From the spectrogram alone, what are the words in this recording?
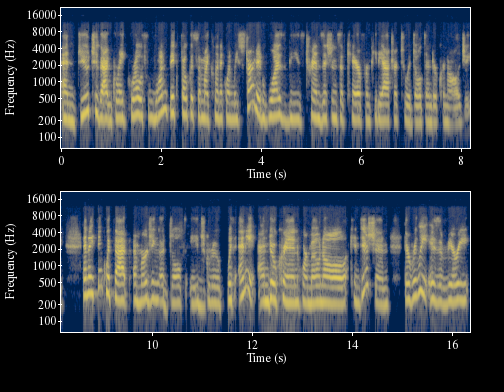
And due to that great growth, one big focus of my clinic when we started was these transitions of care from pediatric to adult endocrinology. And I think with that emerging adult age group, with any endocrine hormonal condition, there really is a very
